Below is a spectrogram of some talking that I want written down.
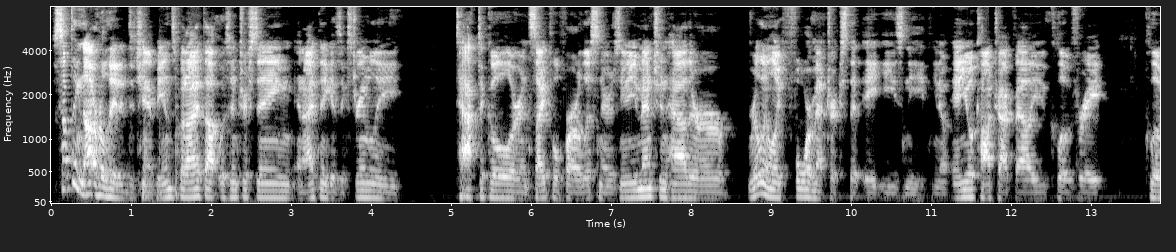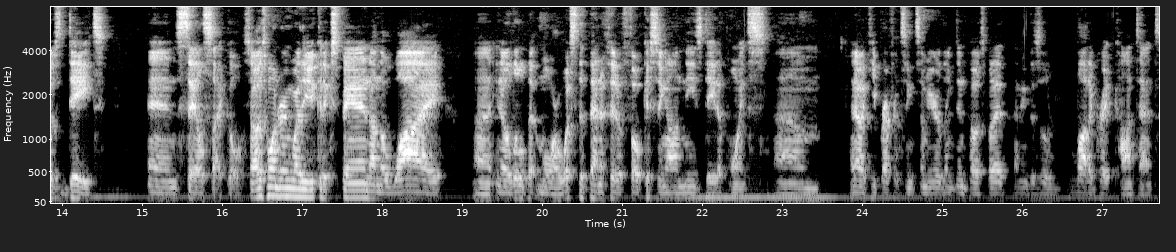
something not related to champions, but I thought was interesting and I think is extremely tactical or insightful for our listeners. You know, you mentioned how there are really only four metrics that AEs need, you know, annual contract value, close rate, close date, and sales cycle. So I was wondering whether you could expand on the why uh, you know, a little bit more? What's the benefit of focusing on these data points? Um, I know I keep referencing some of your LinkedIn posts, but I, I think there's a lot of great content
